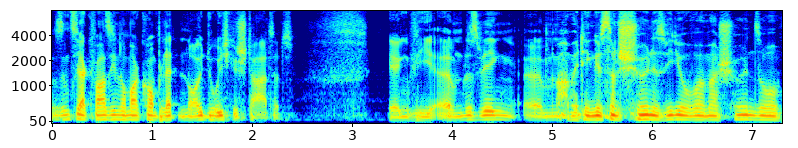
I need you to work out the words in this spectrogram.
sind sie ja quasi nochmal komplett neu durchgestartet. Irgendwie. Ähm, deswegen. Ähm, Oh, mit dem gibt es so ein schönes Video, wo er mal schön so,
